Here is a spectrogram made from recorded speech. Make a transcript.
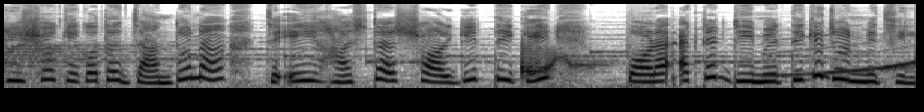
কৃষক একথা জানতো না যে এই হাঁসটা স্বর্গের থেকে পড়া একটা ডিমের থেকে জন্মেছিল।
